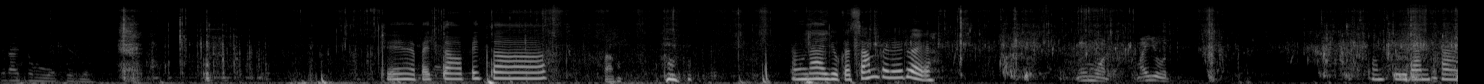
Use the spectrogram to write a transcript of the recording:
จะได้ตรงเนี้ยตัวเดียวโอเค ไปต่อ ไปต่อ ต้องได้อยู่กับซ้ำไปเรื่อยๆอะไม่หมด ไม่หยุด ต้องตีด้านข้าง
